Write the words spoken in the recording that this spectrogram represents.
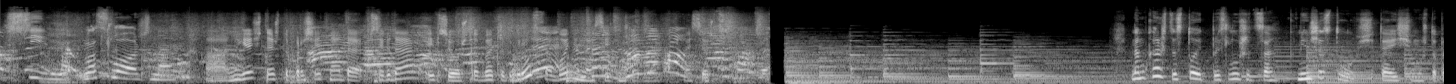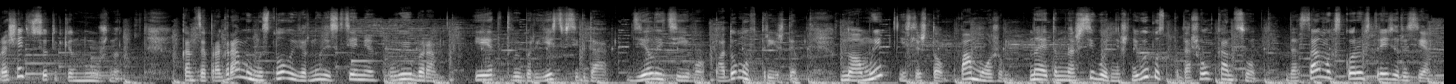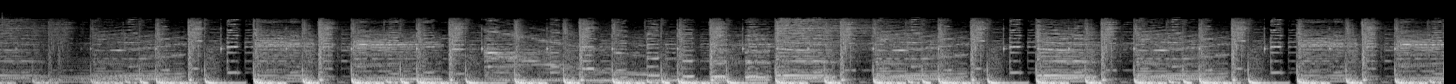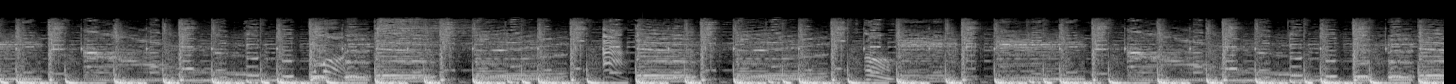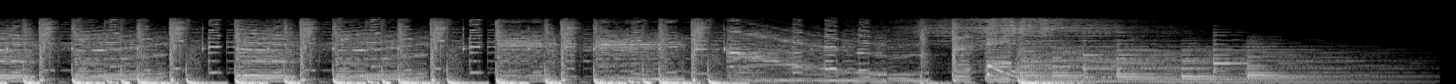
сильно, но сложно. А, ну, я считаю, что прощать надо всегда и все, чтобы этот груз с собой не носить на сердце. Нам кажется, стоит прислушаться к меньшинству, считающему, что прощать все-таки нужно. В конце программы мы снова вернулись к теме выбора. И этот выбор есть всегда. Делайте его, подумав трижды. Ну а мы, если что, поможем. На этом наш сегодняшний выпуск подошел к концу. До самых скорых встреч, друзья!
